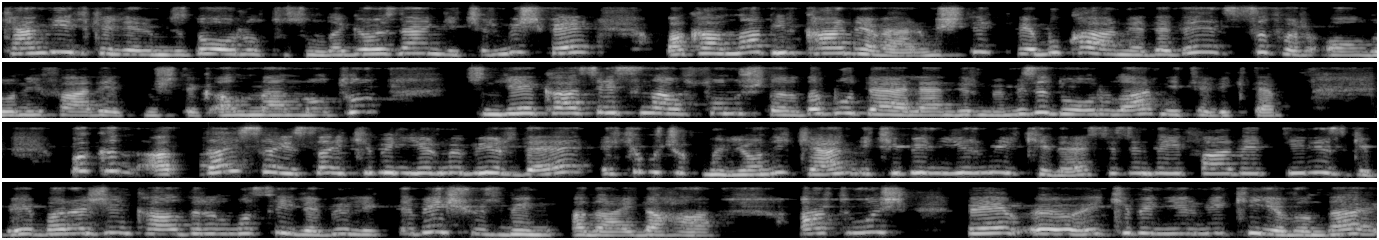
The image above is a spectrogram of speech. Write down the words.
kendi ilkelerimiz doğrultusunda gözden geçirmiş ve bakanlığa bir karne vermiştik ve bu karne karnede de sıfır olduğunu ifade etmiştik alınan notun. Şimdi YKS sınav sonuçları da bu değerlendirmemizi doğrular nitelikte. Bakın aday sayısı 2021'de 2,5 milyon iken 2022'de sizin de ifade ettiğiniz gibi barajın kaldırılması ile birlikte 500 bin aday daha artmış ve 2022 yılında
